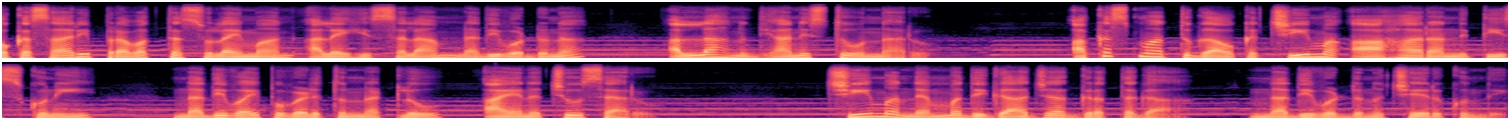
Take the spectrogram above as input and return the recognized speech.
ఒకసారి ప్రవక్త సులైమాన్ అలైహిస్సలాం నది ఒడ్డున అల్లాహ్ను ధ్యానిస్తూ ఉన్నారు. అకస్మాత్తుగా ఒక చీమ ఆహారాన్ని తీసుకుని నదివైపు వెళుతున్నట్లు ఆయన చూశారు. చీమ నెమ్మదిగా జాగ్రత్తగా నది ఒడ్డును చేరుకుంది.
